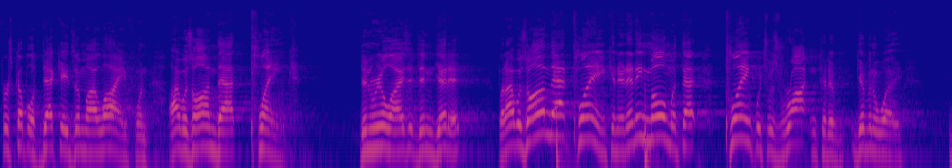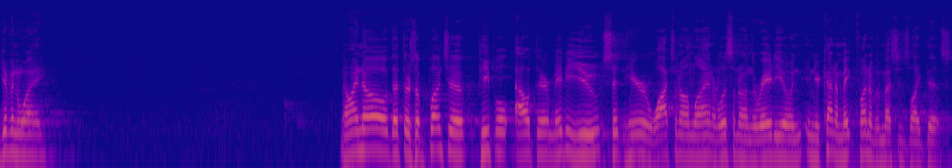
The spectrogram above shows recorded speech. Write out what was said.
first couple of decades of my life, when I was on that plank. Didn't realize it, didn't get it. But I was on that plank, and at any moment, that plank, which was rotten, could have given away, given way. Now, I know that there's a bunch of people out there, maybe you sitting here or watching online or listening on the radio, and, and you kind of make fun of a message like this.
